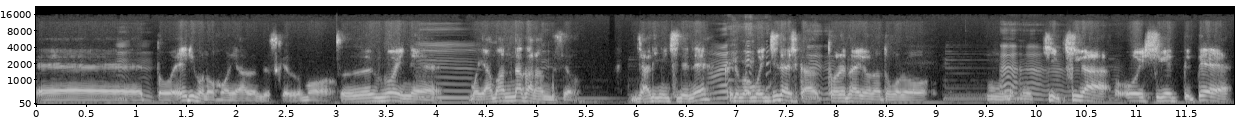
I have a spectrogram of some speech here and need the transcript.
えーっと、えりごの方にあるんですけれどもすごいねもう山の中なんですよ。砂利道でね車も1台しか通れないようなところもうもう木木が生い茂ってて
